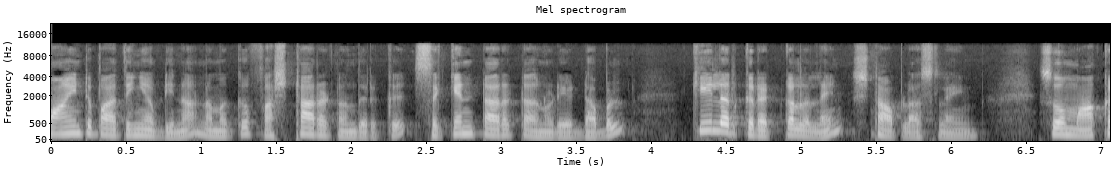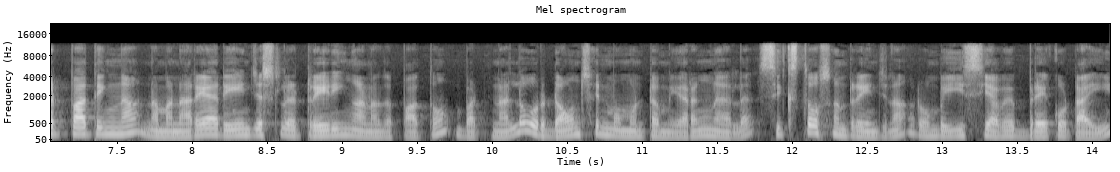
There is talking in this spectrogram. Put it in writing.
பாயிண்ட் பார்த்தீங்க அப்படின்னா நமக்கு ஃபஸ்ட் டாரட் வந்து இருக்குது செகண்ட் டாரட் அதனுடைய டபுள் கீழே இருக்க red colour line stop loss line so market பார்த்தீங்கன்னா நம்ம நிறையா ரேஞ்சஸில் ட்ரேடிங் ஆனதை பார்த்தோம். பட் நல்ல ஒரு டவுன் சைட் மொமெண்டம் இறங்கினால சிக்ஸ் தௌசண்ட் ரேஞ்ச்னால் ரொம்ப ஈஸியாகவே பிரேக் அவுட் ஆகி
